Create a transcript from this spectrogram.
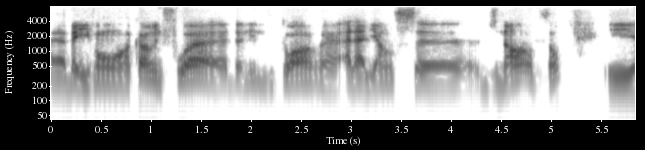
euh, ben, ils vont encore une fois euh, donner une victoire à l'Alliance du Nord, disons, et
